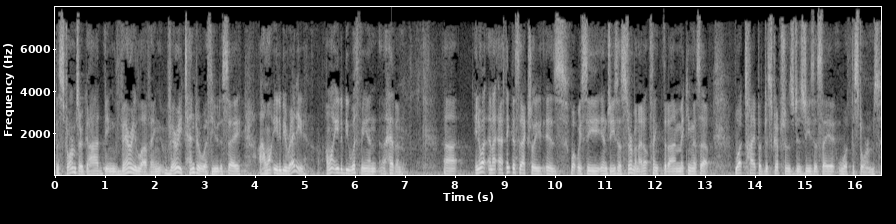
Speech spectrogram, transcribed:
The storms are God being very loving, very tender with you to say, I want you to be ready. I want you to be with me in heaven. Uh, you know what? And I, I, think this actually is what we see in Jesus' sermon. I don't think that I'm making this up. What type of descriptions does Jesus say with the storms?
